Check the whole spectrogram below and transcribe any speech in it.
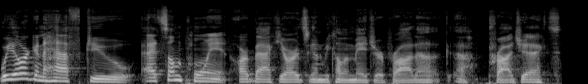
We are going to have to at some point. Our backyard's going to become a major product uh, project.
